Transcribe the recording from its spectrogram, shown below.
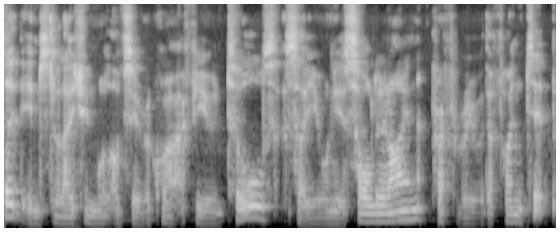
So the installation will obviously require a few tools, so you will need a soldering iron, preferably with a fine tip,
